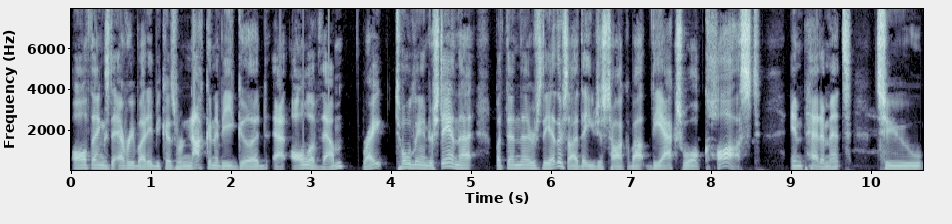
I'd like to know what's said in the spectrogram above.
all things to everybody because we're not going to be good at all of them, right? Totally understand that. But then there's the other side that you just talk about, the actual cost impediment to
